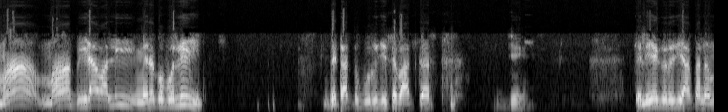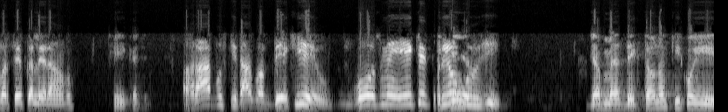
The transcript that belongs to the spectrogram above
माँ माँ बीड़ा वाली मेरे को बोली बेटा तू गुरु जी से बात कर। जी। चलिए गुरु जी आपका नंबर सेव कर ले रहा हूँ। ठीक है जी। और आप उस किताब को अब देखिए वो उसमें एक एक प्रयोग गुरु जी जब मैं देखता हूँ ना कि कोई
